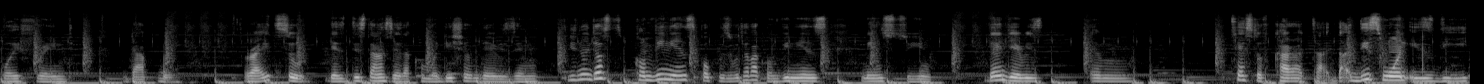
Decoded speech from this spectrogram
boyfriend Dapo, right? So there's distance, there's accommodation, there is um you know just convenience purpose, whatever convenience means to you. Then there is um test of character. That this one is the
